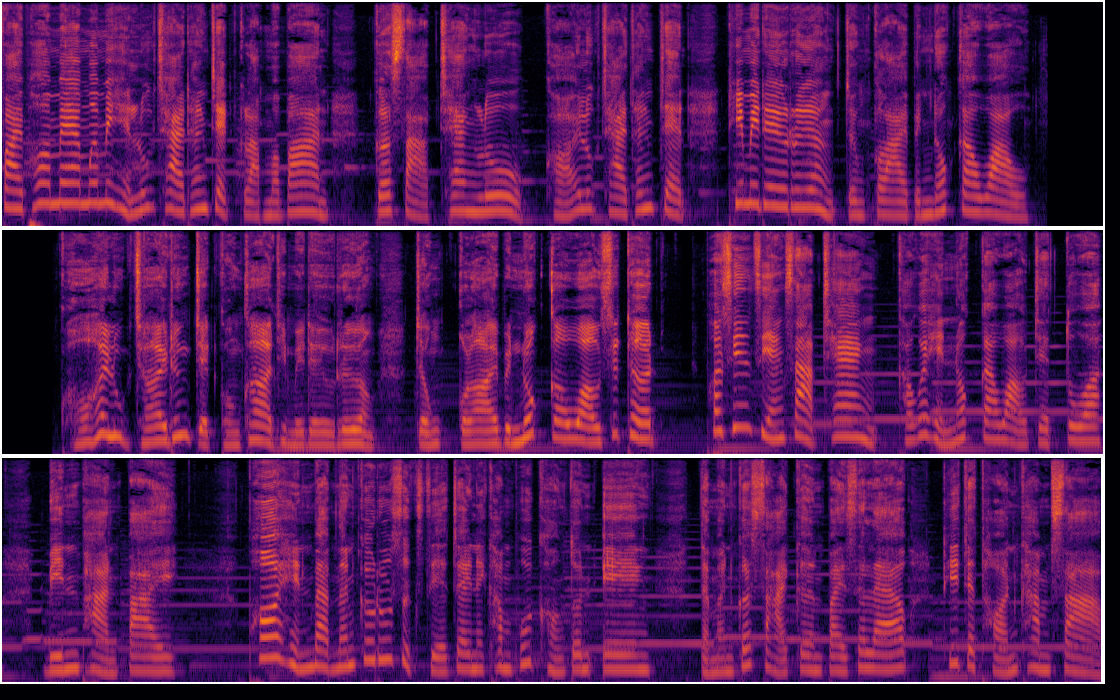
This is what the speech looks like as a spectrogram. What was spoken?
ฝ่ายพ่อแม่เมื่อไม่เห็นลูกชายทั้งเจ็ดกลับมาบ้าน ก็สาบแช่งลูก ขอให้ลูกชายทั้งเจ็ดที่ไม่ได้เรื่องจงกลายเป็นนกกาเหว่าขอให้ลูกชายทั้งเจ็ดของข้าที่ไม่ได้เรื่อง จงกลายเป็นนกกระเหว่าเสียเถิดพอสิ้นเสียงสาบแช่ง เขาก็เห็นนกกาเหว่าเจ็ดตัว บินผ่านไป พ่อเห็นแบบนั้นก็รู้สึกเสียใจในคำพูดของตนเอง แต่มันก็สายเกินไปซะแล้วที่จะถอนคำสาป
